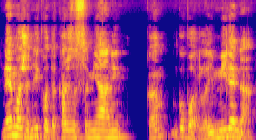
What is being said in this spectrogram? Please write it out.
Ne može niko da kaže da sam ja ni... govorila i Miljana.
